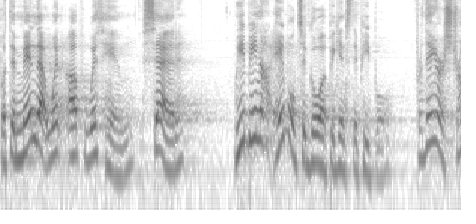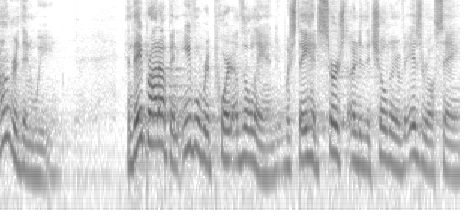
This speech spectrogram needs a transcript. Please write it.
but the men that went up with him said, We be not able to go up against the people, for they are stronger than we. And they brought up an evil report of the land which they had searched unto the children of Israel, saying,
